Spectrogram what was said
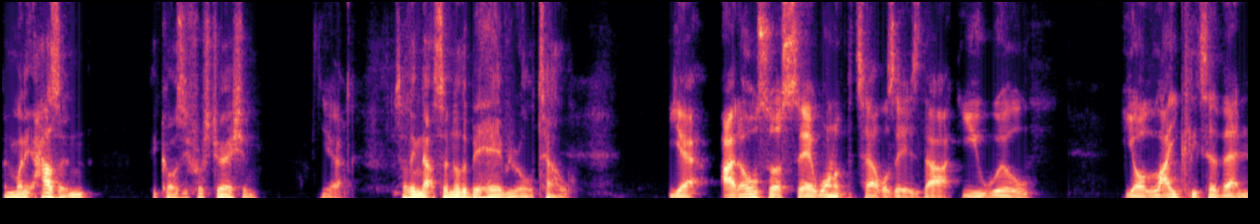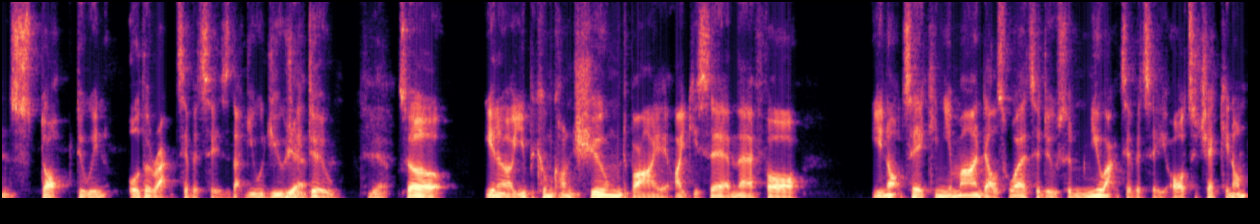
And when it hasn't, it causes frustration. Yeah. So I think that's another behavioral tell. Yeah, I'd also say one of the tells is that you will you're likely to then stop doing other activities that you would usually Yeah. do. Yeah. So, you know, you become consumed by it, like you say, and therefore you're not taking your mind elsewhere to do some new activity or to check in on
